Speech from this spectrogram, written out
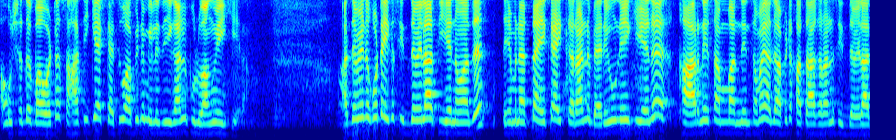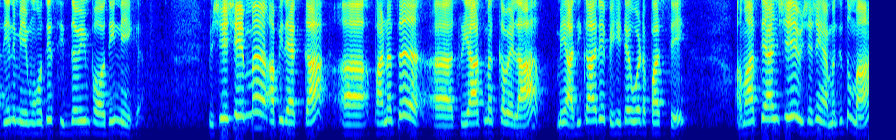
ඖෂධ බවට සහතිකයක් ඇතුව අපිට මිලදී ගන්න පුළුවන් වෙයි කියලා. අද වෙනකොට ඒක සිද්ධ වෙලා තියෙනවද එහෙම නැත්නම් ඒකයි කරන්න බැරි වුණේ කියන කාරණේ සම්බන්ධයෙන් තමයි අද අපිට කතා කරන්න සිද්ධ වෙලා තියෙන්නේ මේ මොහොතේ සිද්ධ වෙමින් පවතින එක. විශේෂයෙන්ම අපි දැක්කා අ, පනත අ, ක්‍රියාත්මක වෙලා මේ අධිකාරිය පිහිටවුවට පස්සේ අමාත්‍යාංශයේ විශේෂයෙන් ඇමතිතුමා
